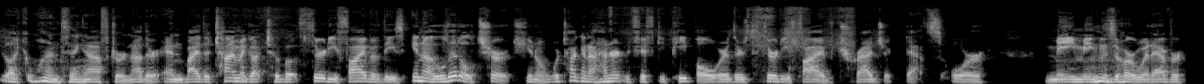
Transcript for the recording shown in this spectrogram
like one thing after another. And by the time I got to about 35 of these in a little church, you know, we're talking 150 people where there's 35 tragic deaths or maimings or whatever.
